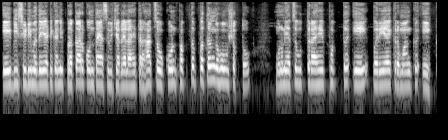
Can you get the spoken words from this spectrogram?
ए बी सी डी मध्ये या ठिकाणी प्रकार कोणता आहे असं विचारलेला आहे. तर हा चौकोन फक्त पतंग होऊ शकतो. म्हणून याचं उत्तर आहे फक्त ए पर्याय क्रमांक एक.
